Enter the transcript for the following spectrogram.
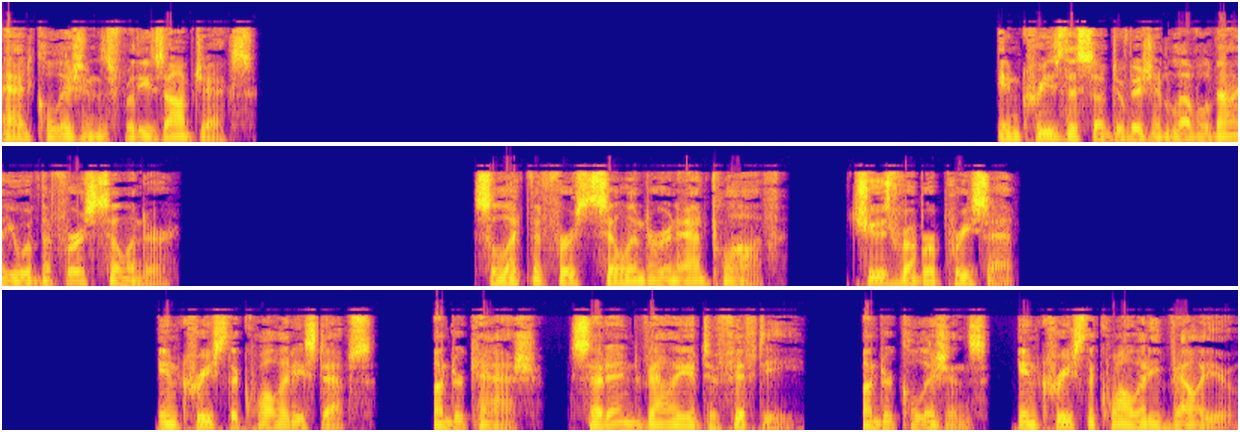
Add collisions for these objects. Increase the subdivision level value of the first cylinder. Select the first cylinder and add cloth. Choose rubber preset. Increase the quality steps. Under cache, set end value to 50. Under collisions, increase the quality value.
